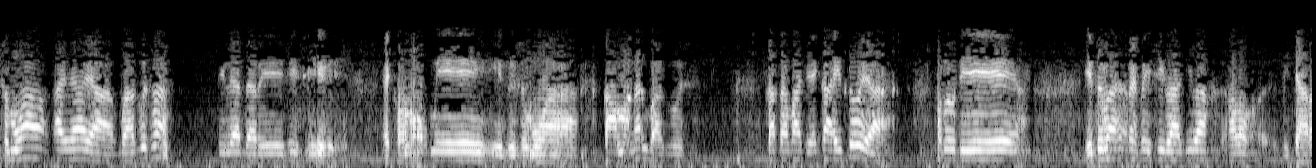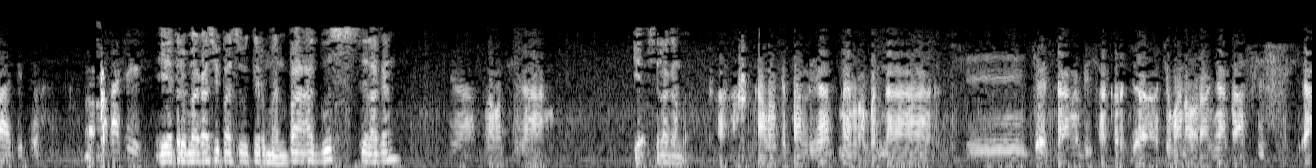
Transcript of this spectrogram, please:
semua kayaknya ya bagus lah. Dilihat dari sisi ekonomi itu semua keamanan bagus. Kata Pak JK itu ya perlu di itulah revisi lagi lah kalau bicara gitu. Terima kasih. Iya, terima kasih Pak Sukirman. Pak Agus, silakan. Ya, selamat siang. Ya, silakan Pak. Kalau kita lihat memang benar si JK bisa kerja, cuman orangnya rasis ya,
